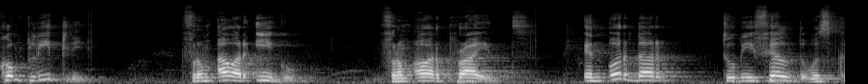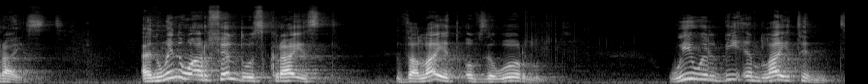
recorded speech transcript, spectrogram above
completely from our ego, from our pride, in order to be filled with Christ. And when we are filled with Christ, the light of the world, we will be enlightened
